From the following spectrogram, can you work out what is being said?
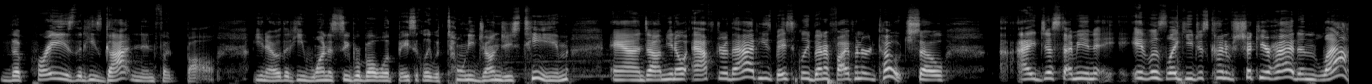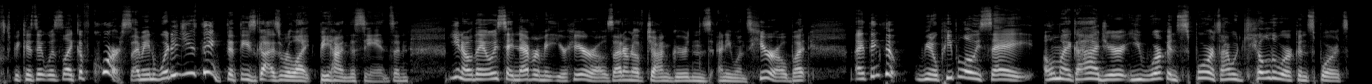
the praise that he's gotten in football. You know, that he won a Super Bowl with basically with Tony Dungy's team. And, um, you know, after that, he's basically been a 500 coach. So, I just, I mean, it was like you just kind of shook your head and laughed because it was like, of course. I mean, what did you think that these guys were like behind the scenes? And, you know, they always say never meet your heroes. I don't know if Jon Gruden's anyone's hero, but I think that you know people always say, "Oh my God, you're you work in sports. I would kill to work in sports."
